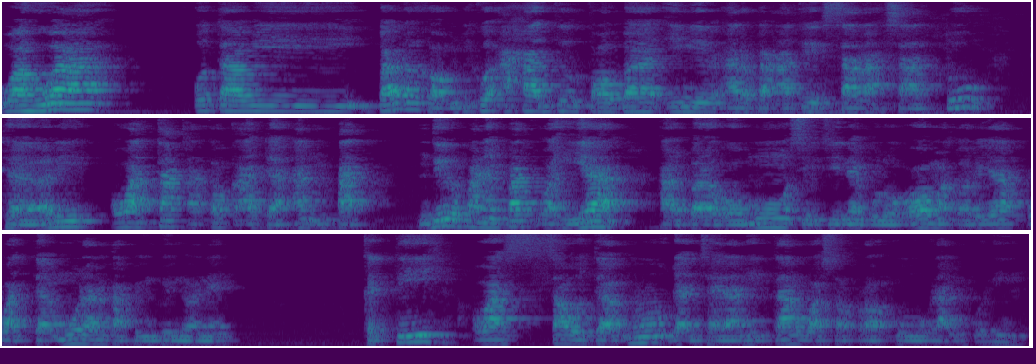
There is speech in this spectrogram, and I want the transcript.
wa huwa utawi balgham iku ahadul toba inil arbaati salah satu dari watak atau keadaan empat. Nanti rupanya empat? Wahia al balghamu sijine bulugham atau riyak wadamu dan kaping pindone getih wasaudau dan cairan hitam wasoproku lan kuning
